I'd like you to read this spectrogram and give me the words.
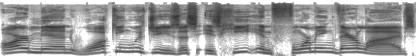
are men walking with Jesus? Is he informing their lives?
